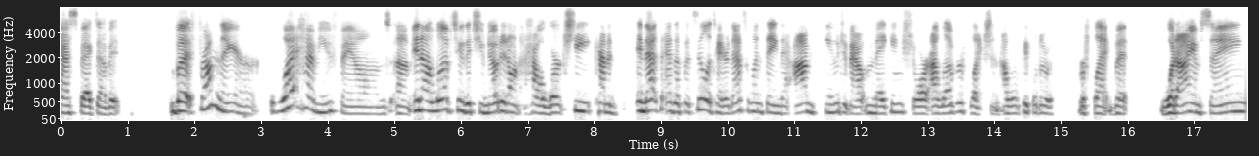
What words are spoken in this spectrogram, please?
Aspect of it, but from there, what have you found? Um, and I love too that you noted on how a worksheet kind of and that's as a facilitator that's one thing that i'm huge about making sure i love reflection i want people to reflect but what i am saying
